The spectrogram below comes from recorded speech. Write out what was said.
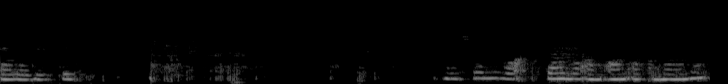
error listed. I'll show you what firmware I'm on at the moment,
